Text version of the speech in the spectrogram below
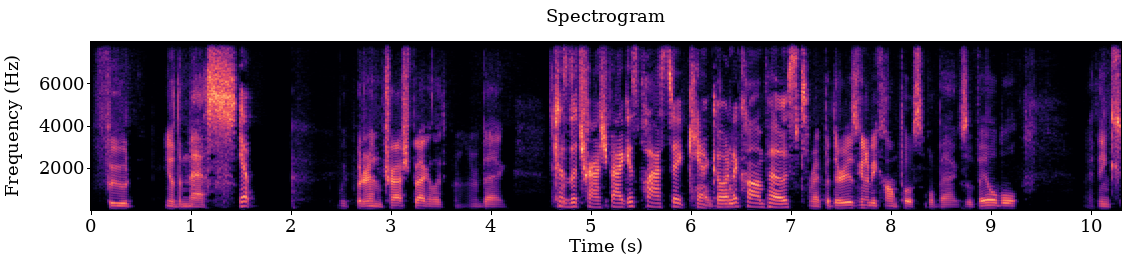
food. You know, the mess. Yep. We put it in a trash bag. I like to put it in a bag. Because the trash bag is plastic, can't go into compost. Right, but there is going to be compostable bags available. I think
